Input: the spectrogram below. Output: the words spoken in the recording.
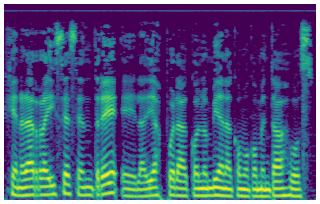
generar raíces entre eh, la diáspora colombiana, como comentabas vos.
